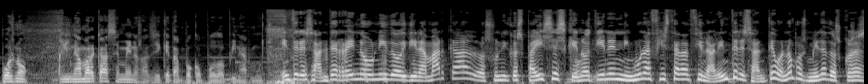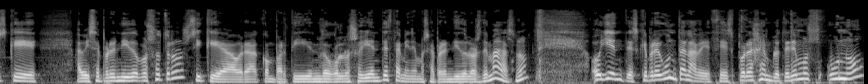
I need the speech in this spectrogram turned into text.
Pues no. Dinamarca hace menos, así que tampoco puedo opinar mucho. Interesante, Reino Unido y Dinamarca, los únicos países que no, tienen ninguna fiesta nacional. Interesante, bueno, pues mira, dos cosas que habéis aprendido vosotros y que ahora compartiendo con los oyentes también hemos aprendido los demás, ¿no? Oyentes que preguntan a veces, por ejemplo, tenemos uno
